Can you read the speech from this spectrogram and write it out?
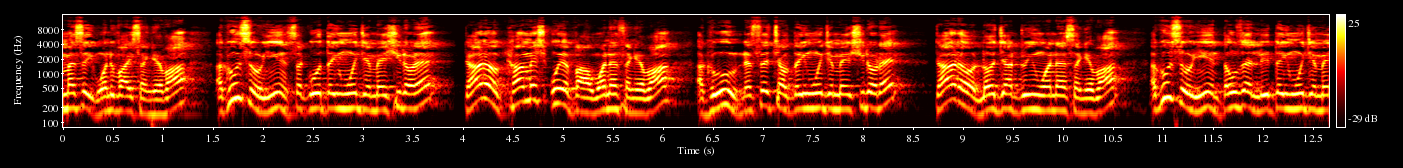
MS8 125ဆိုင်ကယ်ပါအခုဆိုရင်19သိန်းဝန်းကျင်ပဲရှိတော့တယ်ဒါကတော့ Kamish Wayfa ဝန်ထမ်းဆိုင်ကယ်ပါအခု26သိန်းဝန်းကျင်ပဲရှိတော့တယ်ဒါကတော့ Loja Dream ဝန်ထမ်းဆိုင်ကယ်ပါအခုဆိုရင်34သိန်းဝန်းကျင်ပဲ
